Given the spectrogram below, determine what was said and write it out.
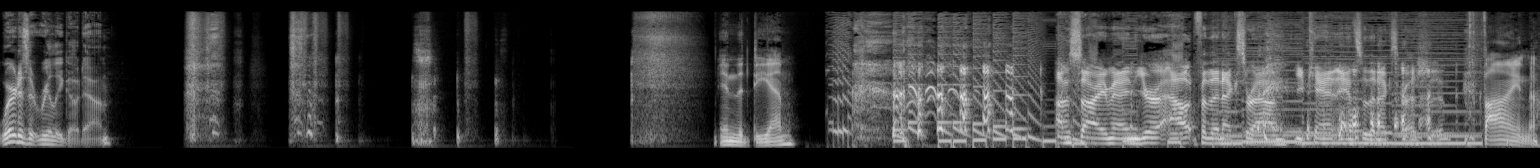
Where does it really go down? In the DM. I'm sorry, man. You're out for the next round. You can't answer the next question. Fine.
